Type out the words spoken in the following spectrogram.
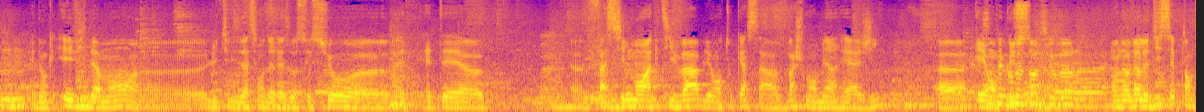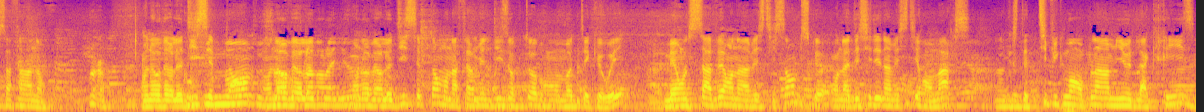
Mhm. Et donc, évidemment, euh, l'utilisation des réseaux sociaux euh, était facilement activable et en tout cas, ça a vachement bien réagi. et en plus, on a ouvert le 10 septembre, ça fait un an. On a ouvert le 10 septembre, on a ouvert le, on a ouvert le 10 septembre, on a fermé le 10 octobre en mode takeaway, mais on le savait en investissant parce qu'on a décidé d'investir en mars, c'était typiquement en plein milieu de la crise,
